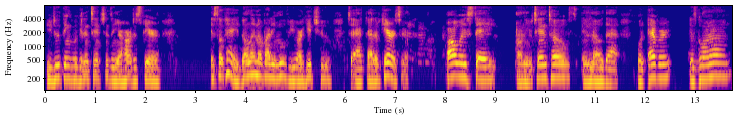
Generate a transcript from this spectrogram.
you do things with good intentions and your heart is pure, it's okay. Don't let nobody move you or get you to act out of character. Always stay on your 10 toes and know that whatever is going on,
